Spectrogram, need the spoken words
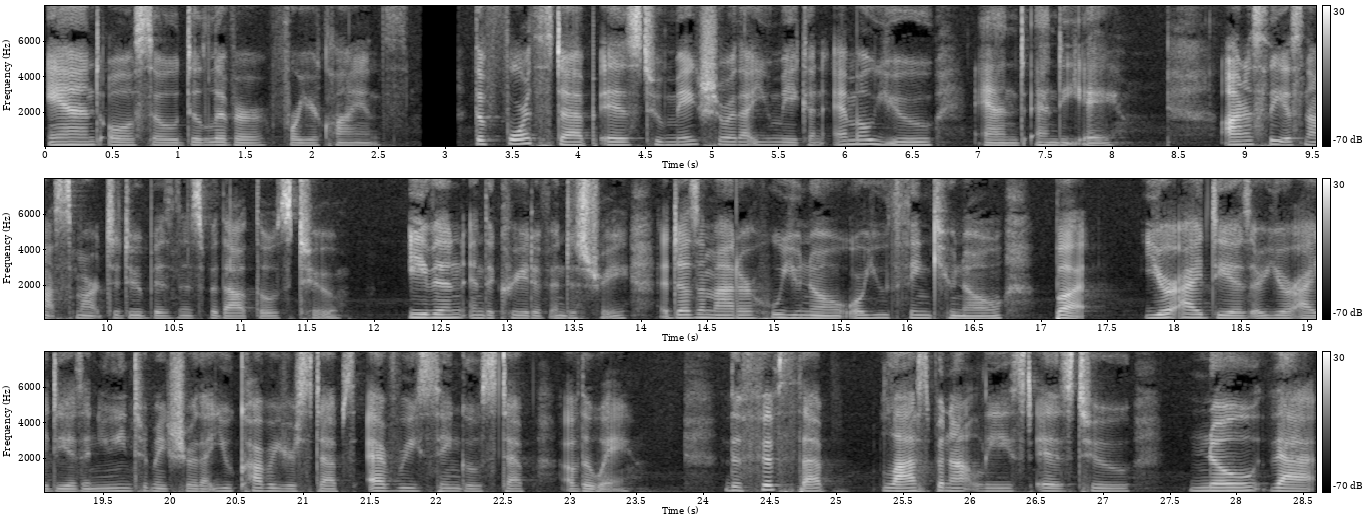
and also deliver for your clients. The fourth step is to make sure that you make an MOU and NDA. Honestly, it's not smart to do business without those two even in the creative industry. It doesn't matter who you know or you think you know, but your ideas are your ideas, and you need to make sure that you cover your steps every single step of the way. The fifth step, last but not least, is to know that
